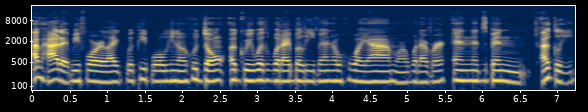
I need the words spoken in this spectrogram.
i've had it before like with people you know who don't agree with what i believe in or who i am or whatever and it's been ugly.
